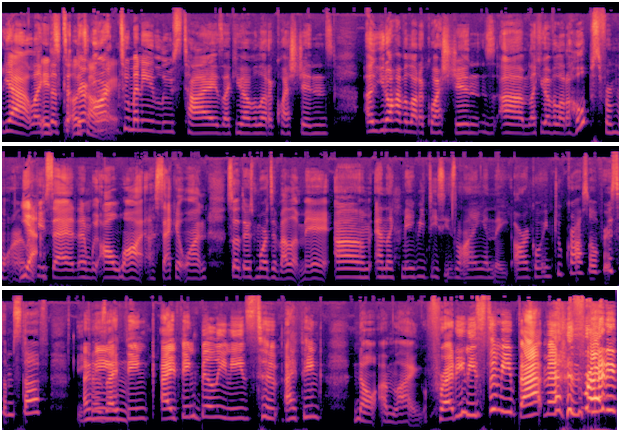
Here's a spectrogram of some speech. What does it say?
yeah, like it's- the t- it's there aren't alright. too many loose ties. Like you have a lot of questions. Uh, you don't have a lot of questions. Um, like you have a lot of hopes for more. Yeah. like you said, and we all want a second one. So there's more development. Um, and like maybe DC's lying and they are going to cross over some stuff. I Because I, mean- think I think Billy needs to. I think no, I'm lying. Freddie needs to meet Batman. And Freddie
